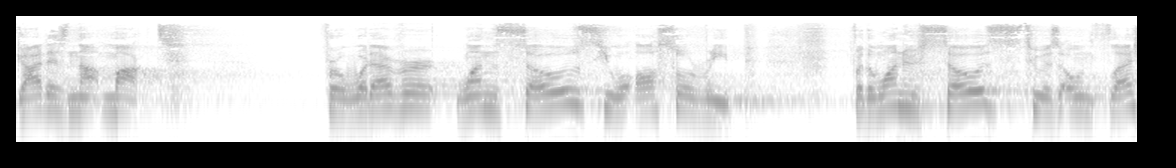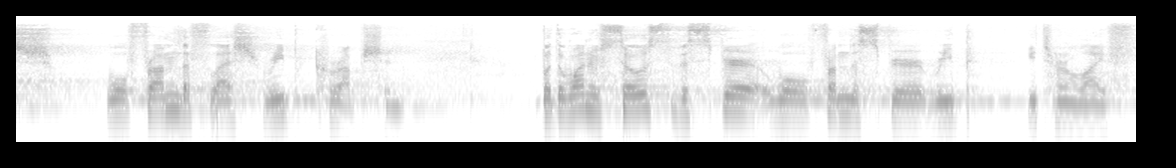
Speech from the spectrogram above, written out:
God is not mocked. For whatever one sows, he will also reap. For the one who sows to his own flesh will from the flesh reap corruption. But the one who sows to the Spirit will from the Spirit reap eternal life.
